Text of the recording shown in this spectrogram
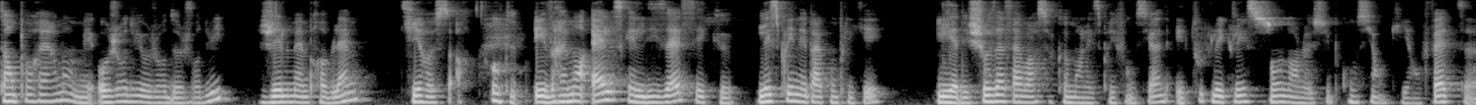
temporairement, mais aujourd'hui, au jour d'aujourd'hui, j'ai le même problème qui ressort. Ok. Et vraiment, elle, ce qu'elle disait, c'est que l'esprit n'est pas compliqué. Il y a des choses à savoir sur comment l'esprit fonctionne et toutes les clés sont dans le subconscient qui, en fait, euh,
